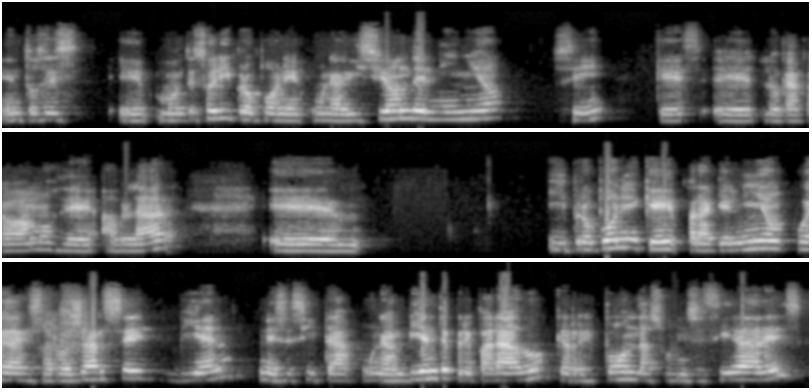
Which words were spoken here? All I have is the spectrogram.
Entonces, eh, Montessori propone una visión del niño, ¿sí? Que es eh, lo que acabamos de hablar, y propone que para que el niño pueda desarrollarse bien necesita un ambiente preparado que responda a sus necesidades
